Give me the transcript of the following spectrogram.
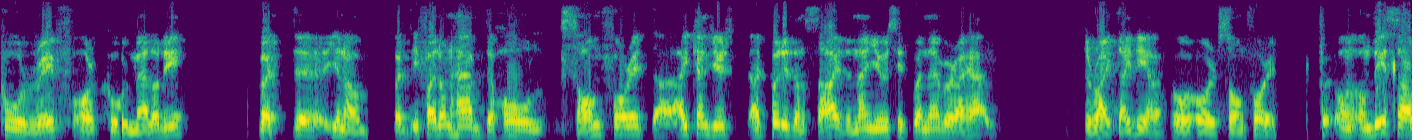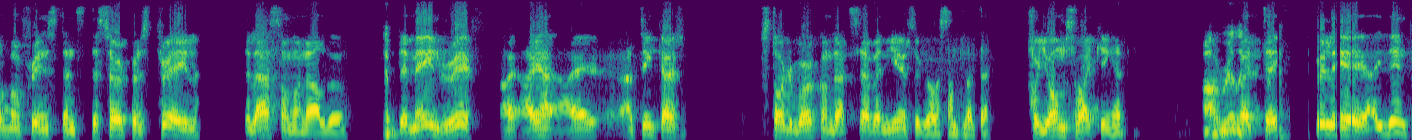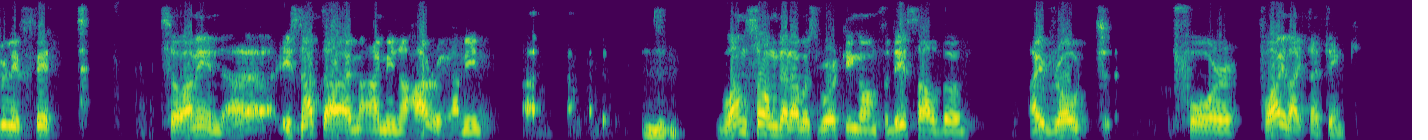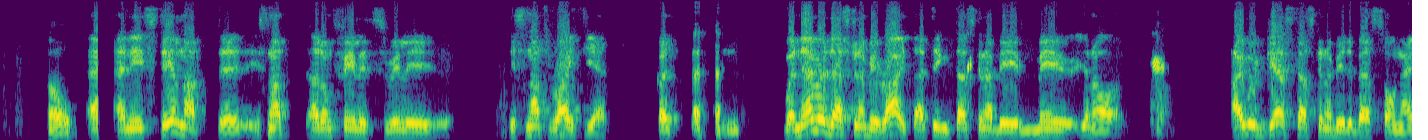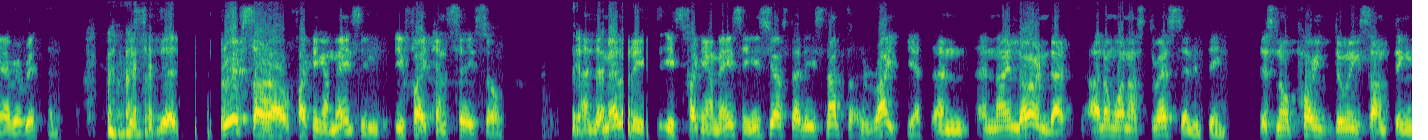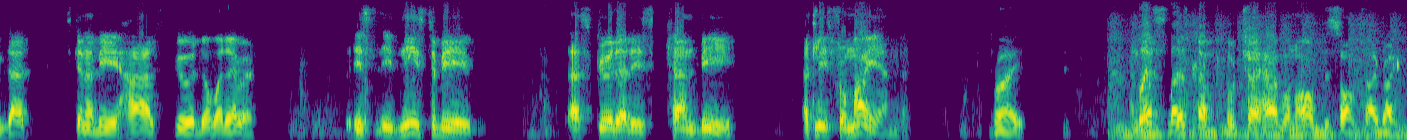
cool riff or cool melody, but uh, you know, but if I don't have the whole song for it, uh, I can just I put it on side and I use it whenever I have the right idea or, or song for it. For, on, on this album, for instance, the Serpent's Trail, the last song on the album, Yep. the main riff, I, I I I think I started work on that seven years ago or something like that for Jomsviking. I think Oh, really? but they really I didn't really fit. So I mean, uh, it's not that I'm I'm in a hurry. I mean, uh, one song that I was working on for this album, I wrote for Twilight, I think, Oh, and, and it's still not. Uh, it's not. I don't feel it's really. It's not right yet, but whenever that's gonna be right, I think that's gonna be me. You know, I would guess that's gonna be the best song I ever written. The riffs are fucking amazing, if I can say so. And the melody is fucking amazing. It's just that it's not right yet. And and I learned that I don't want to stress anything. There's no point doing something that is gonna be half good or whatever. It's, it needs to be as good as it can be, at least from my end. right. And But- that's but- that's the approach I have on all the songs I write.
